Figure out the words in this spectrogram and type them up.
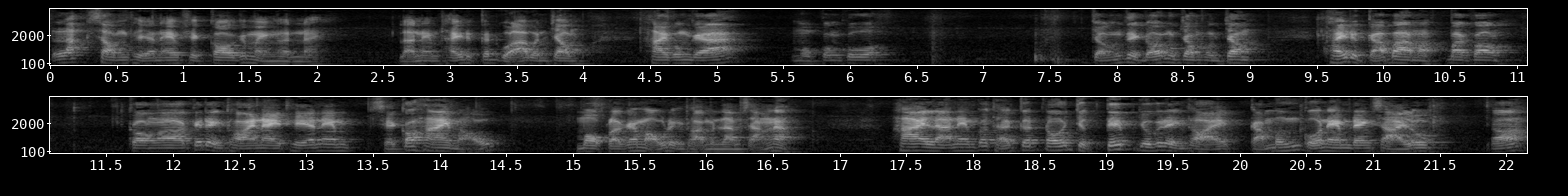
Lắc xong thì anh em sẽ coi cái màn hình này. Là anh em thấy được kết quả bên trong. Hai con gá một con cua. Chuẩn tuyệt đối 100% thấy được cả ba mặt ba con còn à, cái điện thoại này thì anh em sẽ có hai mẫu. Một là cái mẫu điện thoại mình làm sẵn nè. Hai là anh em có thể kết nối trực tiếp vô cái điện thoại cảm ứng của anh em đang xài luôn. Đó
